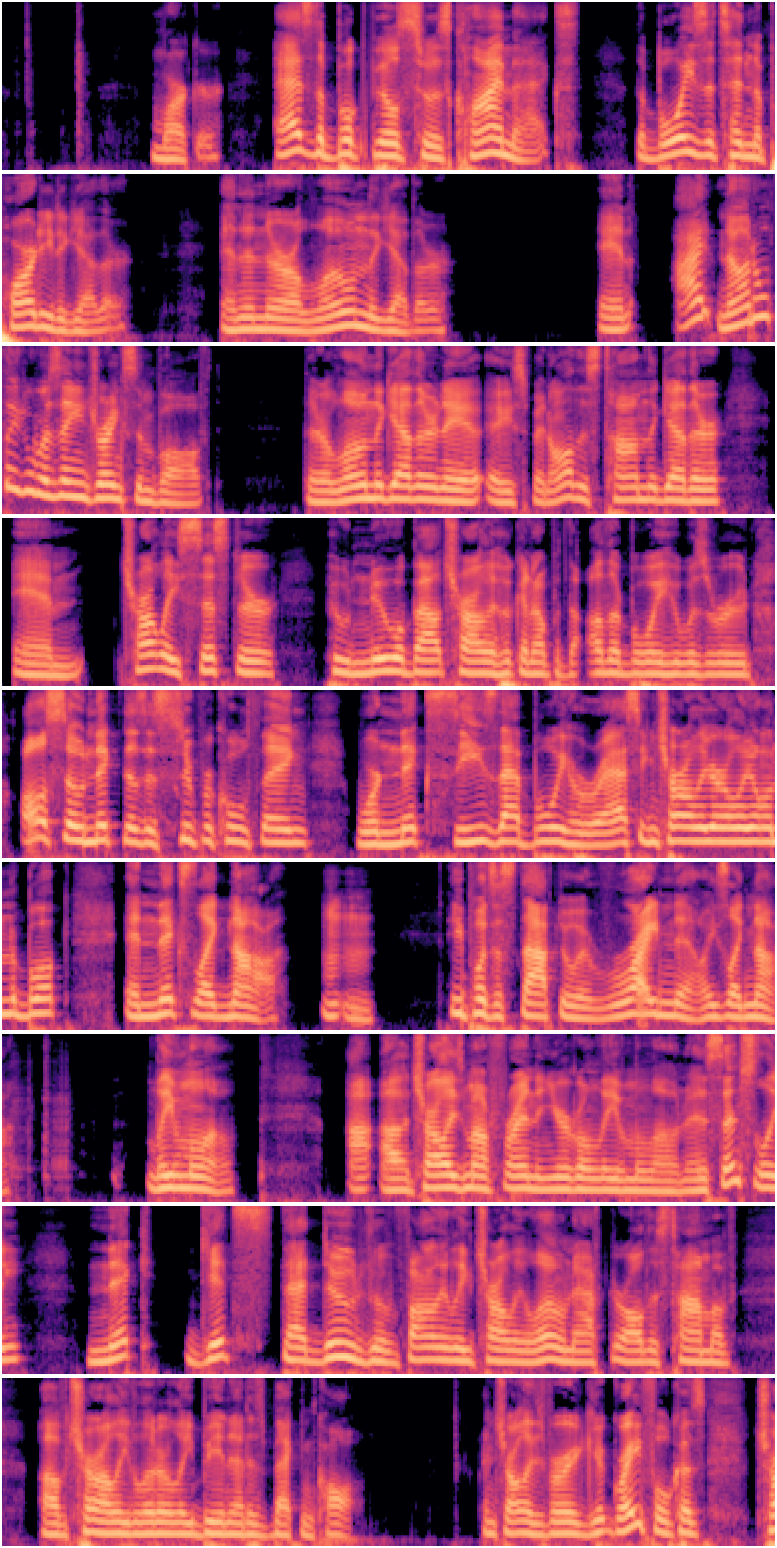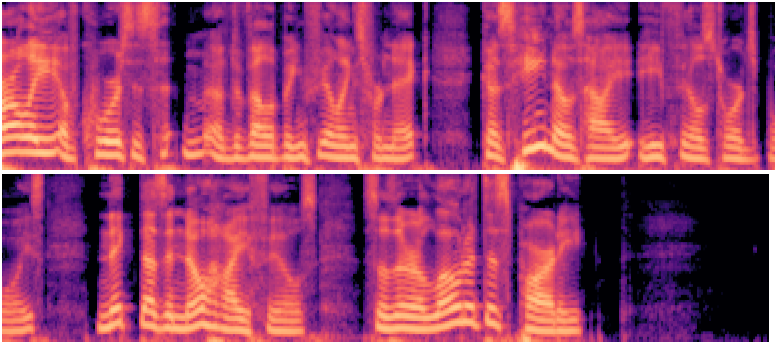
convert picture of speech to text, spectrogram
marker, as the book builds to its climax, the boys attend the party together, and then they're alone together. And I no, I don't think there was any drinks involved. they're alone together and they, they spend all this time together. And Charlie's sister, who knew about Charlie hooking up with the other boy who was rude. Also, Nick does a super cool thing where Nick sees that boy harassing Charlie early on in the book, and Nick's like, nah, mm-mm. He puts a stop to it right now. He's like, nah, leave him alone. Uh, uh, Charlie's my friend, and you're to leave him alone. And essentially, Nick gets that dude to finally leave Charlie alone after all this time of of Charlie literally being at his beck and call. And Charlie's very grateful because Charlie, of course, is uh, developing feelings for Nick because he knows how he, he feels towards boys. Nick doesn't know how he feels. So they're alone at this party.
